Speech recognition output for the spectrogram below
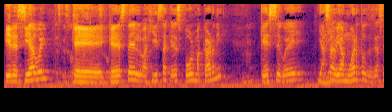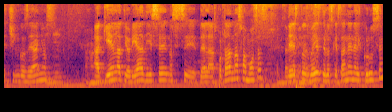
Y decía, güey, Es que que, este, el bajista que es Paul McCartney, que ese güey ya se había muerto desde hace chingos de años. Aquí en la teoría dice, no sé si, de las portadas más famosas de estos güeyes, de los que están en el cruce,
